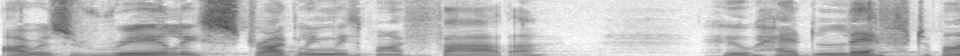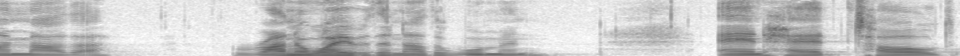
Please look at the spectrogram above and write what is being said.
I was really struggling with my father who had left my mother, run away with another woman, and had told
